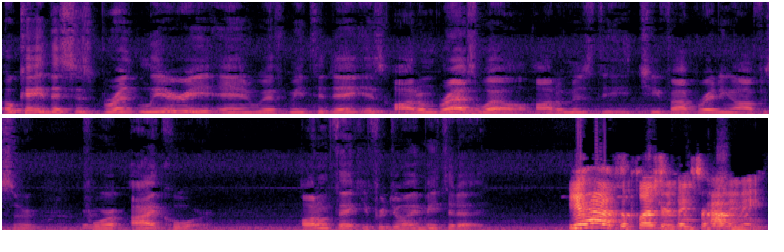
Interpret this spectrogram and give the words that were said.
Okay, this is Brent Leary, and with me today is Autumn Braswell. Autumn is the Chief Operating Officer for iQor. Autumn, thank you for joining me today. Yeah, it's a pleasure. Thanks for having me.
